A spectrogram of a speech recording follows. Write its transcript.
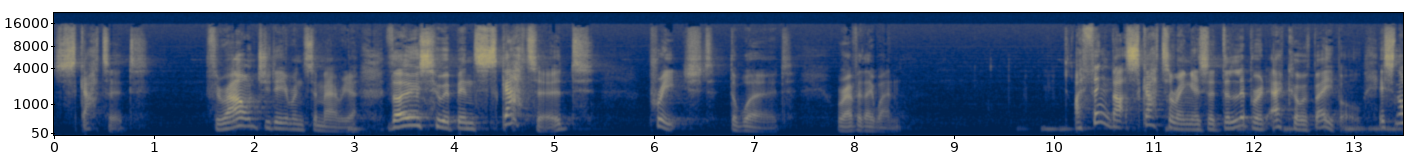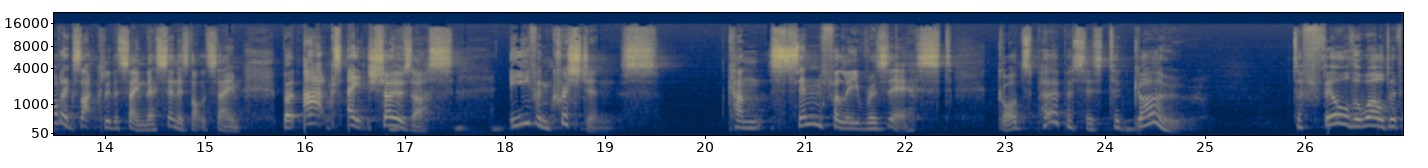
scattered throughout Judea and Samaria. Those who had been scattered preached the word wherever they went. I think that scattering is a deliberate echo of Babel. It's not exactly the same, their sin is not the same. But Acts 8 shows us even Christians can sinfully resist God's purposes to go, to fill the world with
